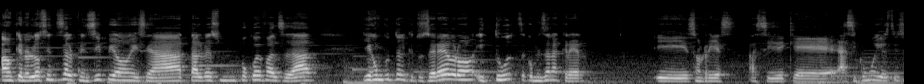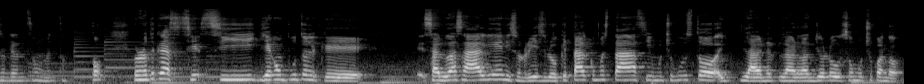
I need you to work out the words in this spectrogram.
aunque no lo sientes al principio y sea tal vez un poco de falsedad, llega un punto en el que tu cerebro y tú se comienzan a creer y sonríes, así de que, así como yo estoy sonriendo en este momento. Pero no te creas, si, llega un punto en el que saludas a alguien y sonríes y luego, ¿qué tal? ¿Cómo estás? Sí, mucho gusto. La, la, verdad, yo lo uso mucho cuando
